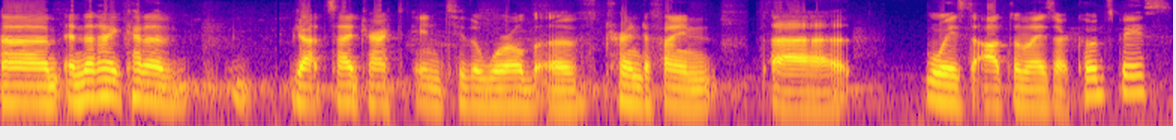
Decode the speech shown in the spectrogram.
Um, and then I kind of got sidetracked into the world of trying to find uh, ways to optimize our code space.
